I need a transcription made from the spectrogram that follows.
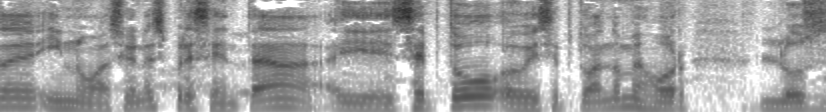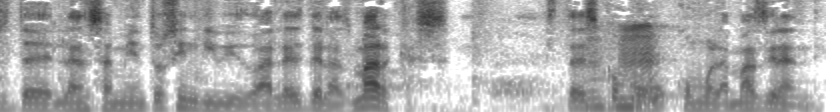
eh, innovaciones presenta, eh, excepto, exceptuando mejor los lanzamientos individuales de las marcas. Esta es como, como la más grande.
